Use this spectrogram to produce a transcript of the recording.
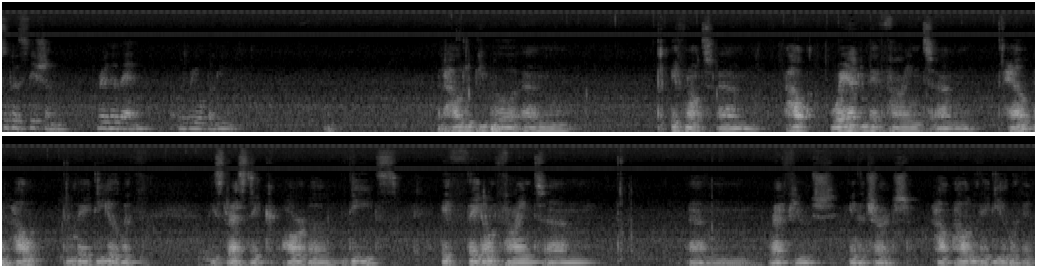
superstition rather than real belief. But how do people, um, if not, um, how, where do they find um, help? How do they deal with these drastic, horrible deeds if they don't find um, um, refuge in the church? How, how do they deal with it?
